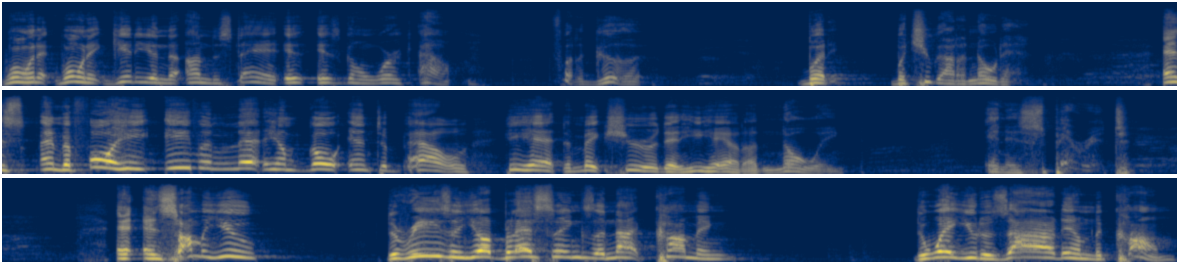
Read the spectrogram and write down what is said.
wanted, wanted Gideon to understand it, it's going to work out for the good. But, but you got to know that. And, and before he even let him go into battle, he had to make sure that he had a knowing in his spirit. And, and some of you, the reason your blessings are not coming the way you desire them to come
